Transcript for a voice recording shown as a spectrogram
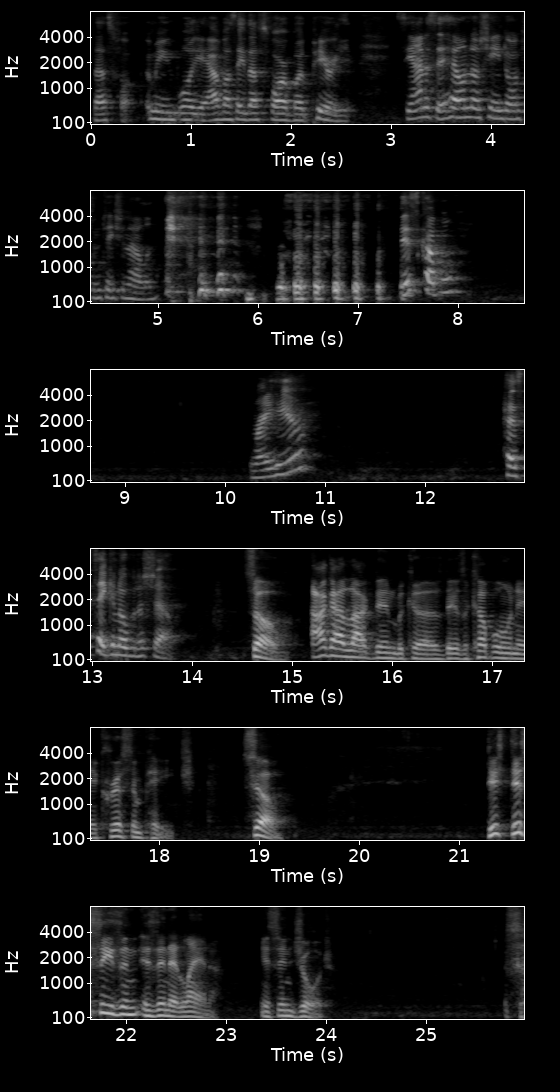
That's far. I mean, well, yeah, I'm gonna say that's far, but period. Sienna said, hell no, she ain't doing Temptation Island. this couple right here has taken over the show. so I got locked in because there's a couple on there, Chris and Paige. So this this season is in Atlanta. It's in Georgia. So,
